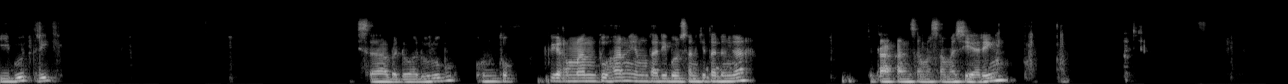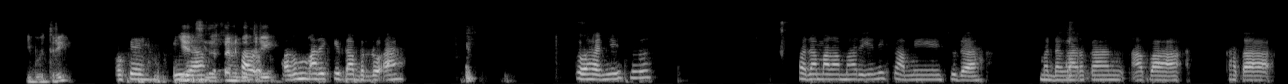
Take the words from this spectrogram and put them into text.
Ibu Tri. Bisa berdoa dulu, Bu, untuk firman Tuhan yang tadi barusan kita dengar. Kita akan sama-sama sharing. Ibu Tri. Oke, ya, iya. silakan Ibu Tri. Lalu mari kita berdoa. Tuhan Yesus, pada malam hari ini kami sudah mendengarkan apa kata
